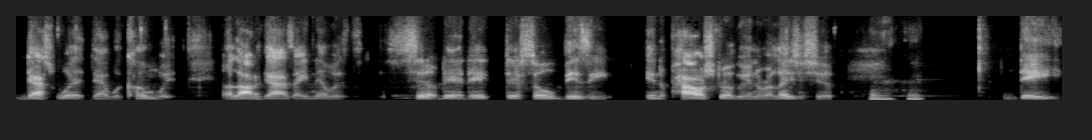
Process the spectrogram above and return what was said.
that's what that would come with. A lot of guys ain't never sit up there. They they're so busy in a power struggle in a relationship. Mhm. They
